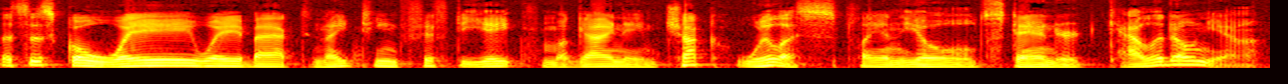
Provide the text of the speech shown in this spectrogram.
Let's just go way, way back to 1958 from a guy named Chuck Willis playing the old standard Caledonia.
